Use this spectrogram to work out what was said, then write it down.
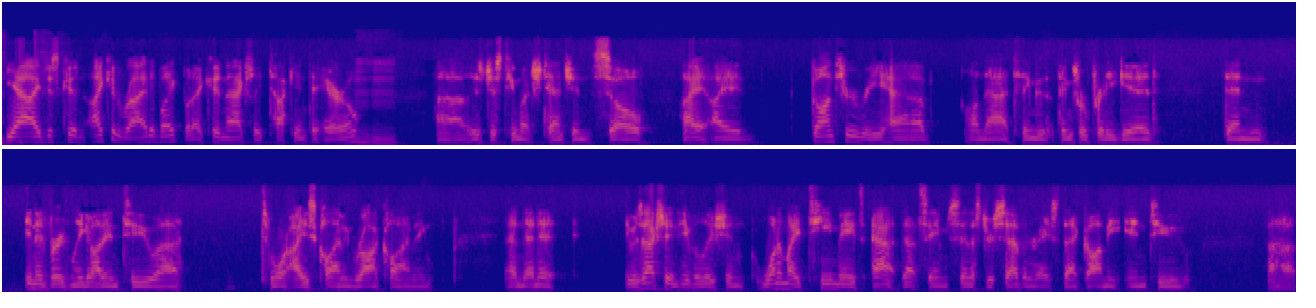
yeah, I just couldn't. I could ride a bike, but I couldn't actually tuck into arrow. Mm-hmm. Uh, it was just too much tension. So I, I had gone through rehab on that. Things things were pretty good. Then inadvertently got into uh, to more ice climbing, rock climbing, and then it it was actually an evolution. One of my teammates at that same Sinister Seven race that got me into uh,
